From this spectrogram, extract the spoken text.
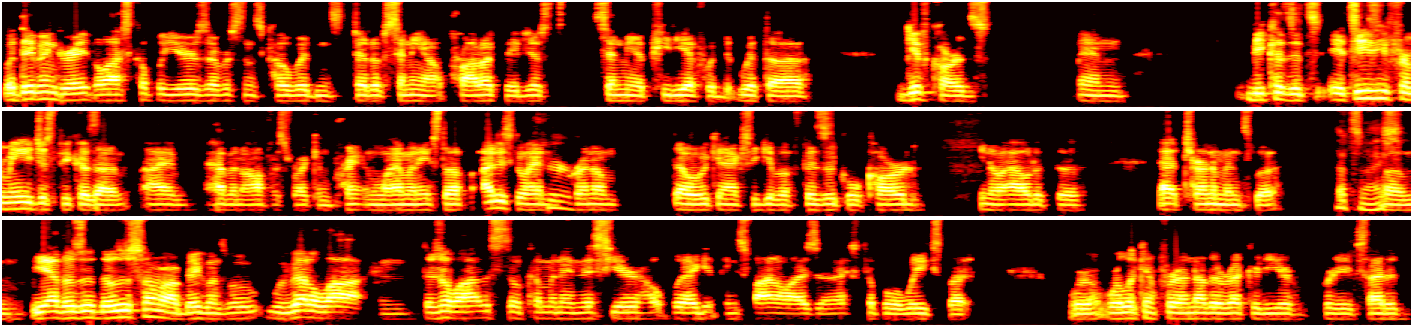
but they've been great the last couple years ever since COVID. Instead of sending out product, they just send me a PDF with with uh, gift cards, and because it's it's easy for me just because I I have an office where I can print and laminate stuff. I just go ahead sure. and print them. That way we can actually give a physical card, you know, out at the at tournaments. But that's nice. Um, yeah, those are those are some of our big ones. But we've got a lot, and there's a lot that's still coming in this year. Hopefully, I get things finalized in the next couple of weeks. But we're we're looking for another record year. Pretty excited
